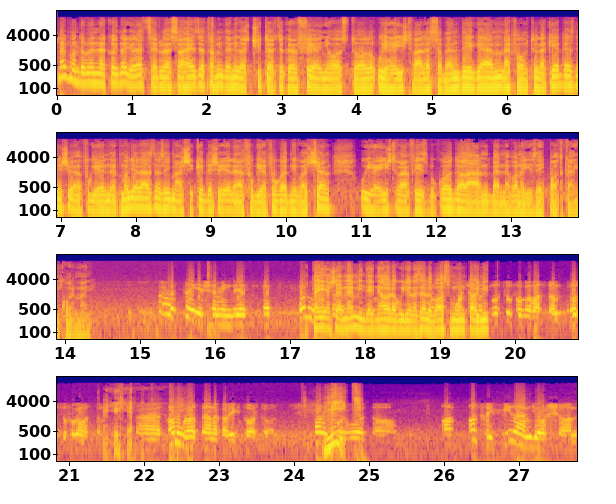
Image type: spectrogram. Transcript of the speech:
Megmondom önnek, hogy nagyon egyszerű lesz a helyzet, ha minden igaz csütörtökön fél nyolctól Újhely István lesz a vendégem, meg fogom tőle kérdezni, és ő el fogja önnek magyarázni, az egy másik kérdés, hogy ön el fogja fogadni, vagy sem. Újhely István Facebook oldalán benne van, hogy ez egy patkánykormány. Hát, teljesen mindegy. Hát, Teljesen nem mindegy, ne haragudjon, az előbb azt mondta, hogy mit... Rosszul fogalmaztam, rosszul fogalmaztam. Tanulhatnának a Viktortól. Amikor Mit? volt a, a, az, hogy villámgyorsan...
